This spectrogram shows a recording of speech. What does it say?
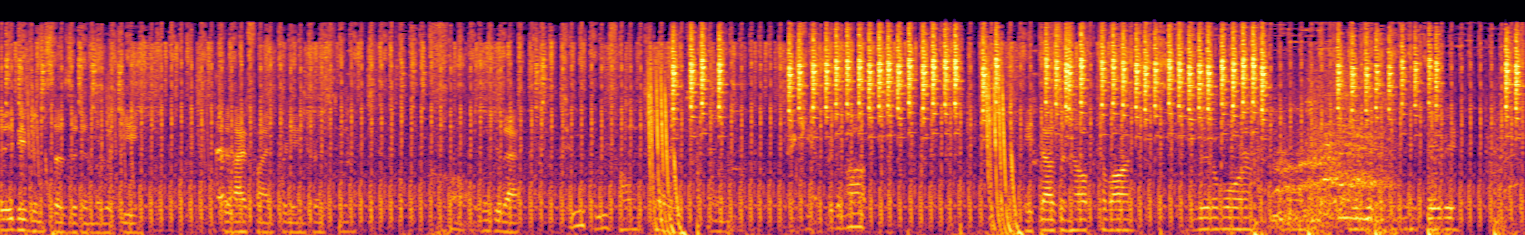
It even, says it in the wiki, that I find pretty interesting. Oh, look at that. Two, three falling stars, I can't pick them up. 8,000 health, come on. A little more. Baby.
